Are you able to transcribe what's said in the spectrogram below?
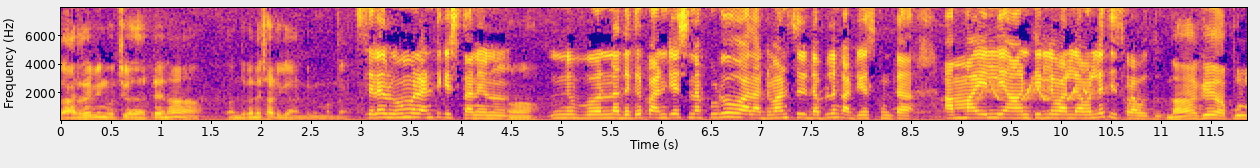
కార్ డ్రైవింగ్ వచ్చి కదా అట్టేనా అందుకనేసి అడిగానండి మిమ్మల్ని. సరే రూమ్ రెంట్కి ఇస్తా నేను. నువ్వు నా దగ్గర పని చేసినప్పుడు వాళ్ళ అడ్వాన్స్ డబ్బులు కట్ చేసుకుంటా. అమ్మాయిల్ని ఆంటీల్ని వాళ్ళు ఎవరిలే తీసుకురావద్దు. నాకే అప్పులు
